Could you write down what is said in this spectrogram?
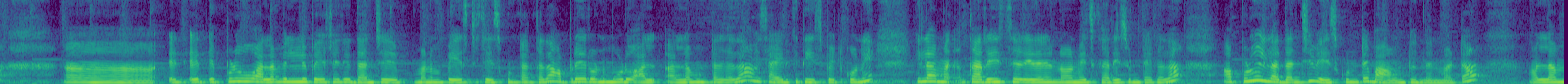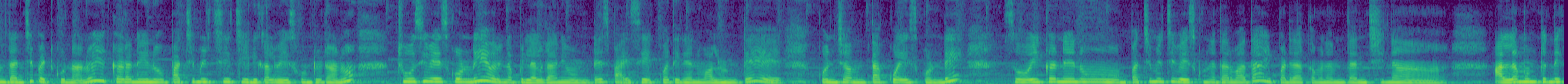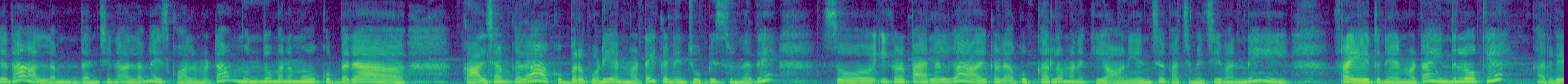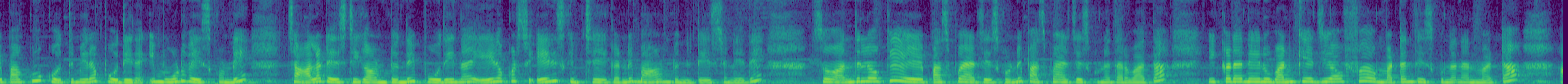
ఎప్పుడు అల్లం వెల్లుల్లి పేస్ట్ అయితే దంచే మనం పేస్ట్ చేసుకుంటాం కదా అప్పుడే రెండు మూడు అల్లం ఉంటుంది కదా అవి సైడ్కి తీసి పెట్టుకొని ఇలా కర్రీస్ ఏదైనా నాన్ వెజ్ కర్రీస్ ఉంటాయి కదా అప్పుడు ఇలా దంచి వేసుకుంటే బాగుంటుందన్నమాట. అల్లం దంచి పెట్టుకున్నాను. ఇక్కడ నేను పచ్చిమిర్చి చీలికలు వేసుకుంటున్నాను. చూసి వేసుకోండి. ఎవరైనా పిల్లలు కానీ ఉంటే స్పైసీ ఎక్కువ తినని వాళ్ళు ఉంటే కొంచెం తక్కువ వేసుకోండి. సో ఇక్కడ నేను పచ్చిమిర్చి వేసుకున్న తర్వాత ఇప్పటిదాకా మనం దంచిన అల్లం ఉంటుంది కదా అల్లం దంచిన అల్లం వేసుకోవాలన్నమాట. ముందు మనము కొబ్బరి కాల్చాం కదా ఆ కొబ్బరి పొడి అనమాట ఇక్కడ నేను చూపిస్తున్నది. సో ఇక్కడ ప్యారలల్గా ఇక్కడ కుక్కర్లో మనకి ఆనియన్స్ పచ్చిమిర్చి ఇవన్నీ ఫ్రై అవుతున్నాయి అనమాట ఇందులోకే కరివేపాకు కొత్తిమీర పుదీనా ఈ మూడు వేసుకోండి. చాలా టేస్టీగా ఉంటుంది. పుదీనా ఏది ఒకటి ఏది స్కిప్ చేయకండి. బాగుంటుంది టేస్ట్ అనేది. సో అందులోకి పసుపు యాడ్ చేసుకోండి. పసుపు యాడ్ చేసుకున్న తర్వాత ఇక్కడ నేను వన్ కేజీ ఆఫ్ మటన్ తీసుకున్నాను అనమాట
